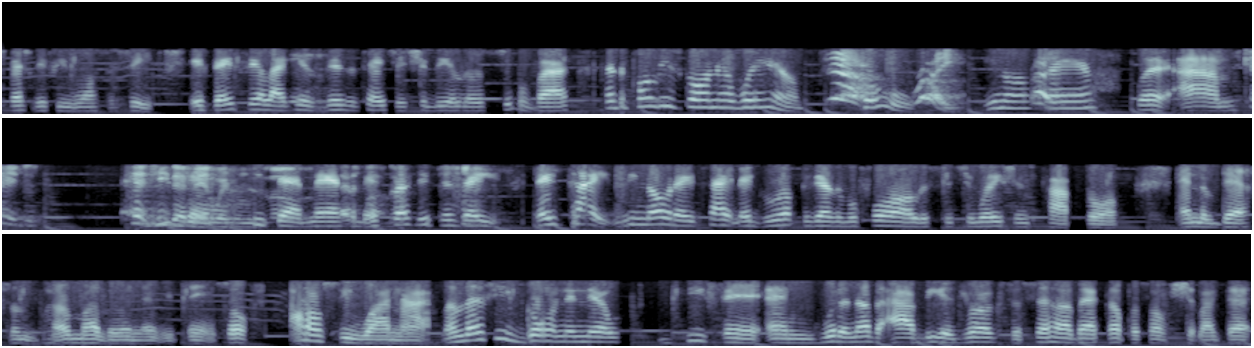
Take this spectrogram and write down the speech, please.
especially if he wants to see. If they feel like his visitation should be a little supervised, let the police go in there with him. Yeah, Cool. right. You know what Right. I'm saying? But um, You can't just can't keep that can't man away from his keep that man, from, especially since they they tight. We know they tight. They grew up together before all the situations popped off and the death of her mother and everything. So I don't see why not, unless he's going in there beefing and with another IV of drugs to set her back up or some shit like that.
